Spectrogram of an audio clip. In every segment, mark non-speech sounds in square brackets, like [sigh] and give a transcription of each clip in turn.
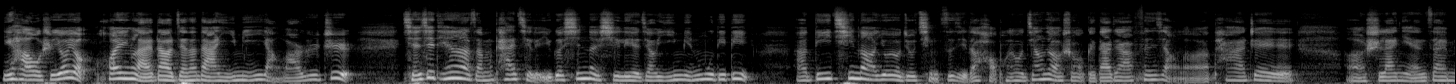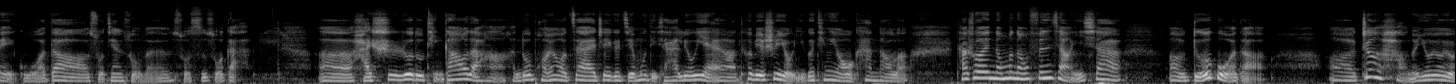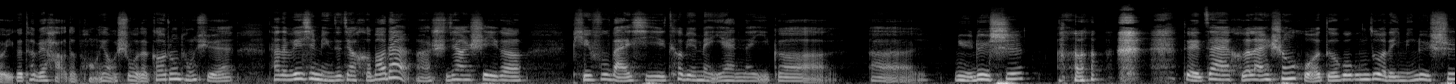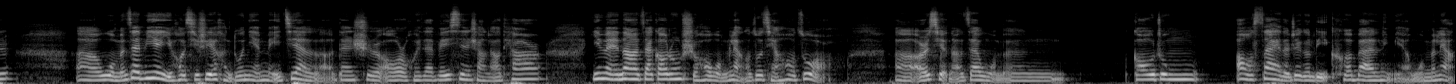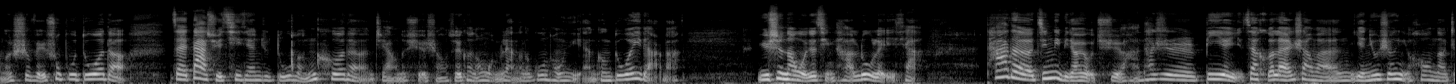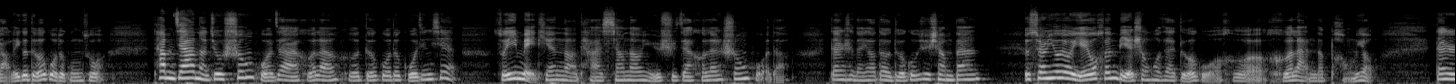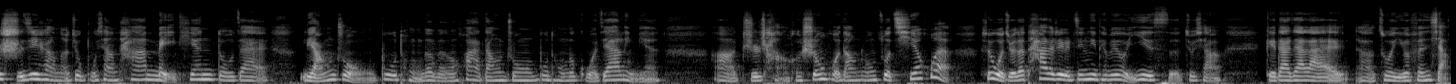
你好，我是悠悠，欢迎来到加拿大移民养娃日志。前些天啊，咱们开启了一个新的系列，叫移民目的地啊。第一期呢，悠悠就请自己的好朋友姜教授给大家分享了他这呃十来年在美国的所见所闻、所思所感。呃，还是热度挺高的哈，很多朋友在这个节目底下还留言啊，特别是有一个听友我看到了，他说能不能分享一下呃德国的，呃正好呢悠悠有一个特别好的朋友是我的高中同学，他的微信名字叫荷包蛋啊，实际上是一个皮肤白皙、特别美艳的一个呃女律师，[laughs] 对，在荷兰生活、德国工作的一名律师。呃，我们在毕业以后其实也很多年没见了，但是偶尔会在微信上聊天儿。因为呢，在高中时候我们两个坐前后座，呃，而且呢，在我们高中奥赛的这个理科班里面，我们两个是为数不多的在大学期间就读文科的这样的学生，所以可能我们两个的共同语言更多一点吧。于是呢，我就请他录了一下，他的经历比较有趣哈，他是毕业在荷兰上完研究生以后呢，找了一个德国的工作。他们家呢就生活在荷兰和德国的国境线，所以每天呢他相当于是在荷兰生活的，但是呢要到德国去上班。虽然悠悠也有分别生活在德国和荷兰的朋友，但是实际上呢就不像他每天都在两种不同的文化当中、不同的国家里面啊职场和生活当中做切换。所以我觉得他的这个经历特别有意思，就想给大家来啊做一个分享。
